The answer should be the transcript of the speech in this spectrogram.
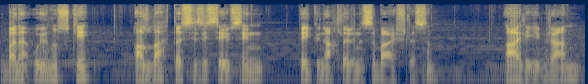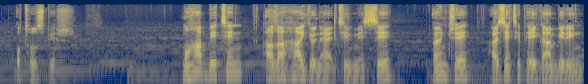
bana uyunuz ki Allah da sizi sevsin ve günahlarınızı bağışlasın. Ali İmran 31 Muhabbetin Allah'a yöneltilmesi, önce Hz. Peygamber'in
